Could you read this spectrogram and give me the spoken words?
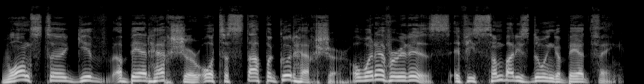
wants to give a bad hechsher or to stop a good hechsher or whatever it is, if he's somebody's doing a bad thing,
